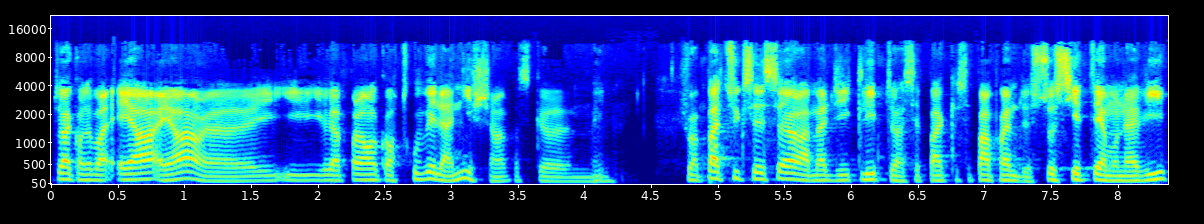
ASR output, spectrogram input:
toi, quand on voit AR, AR il, va falloir encore trouver la niche hein, parce que. Je vois pas de successeur à Magic Leap. C'est pas c'est pas un problème de société à mon avis.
